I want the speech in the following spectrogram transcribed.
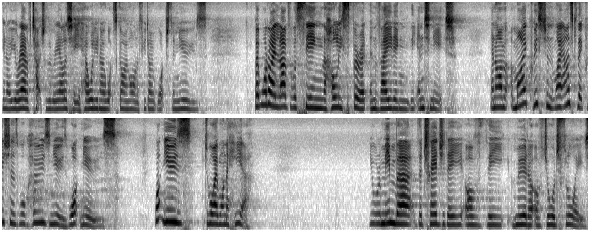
you know, you're out of touch with the reality. How will you know what's going on if you don't watch the news? But what I loved was seeing the Holy Spirit invading the internet. And I'm, my question, my answer to that question is well, whose news? What news? What news do I want to hear? You'll remember the tragedy of the murder of George Floyd.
